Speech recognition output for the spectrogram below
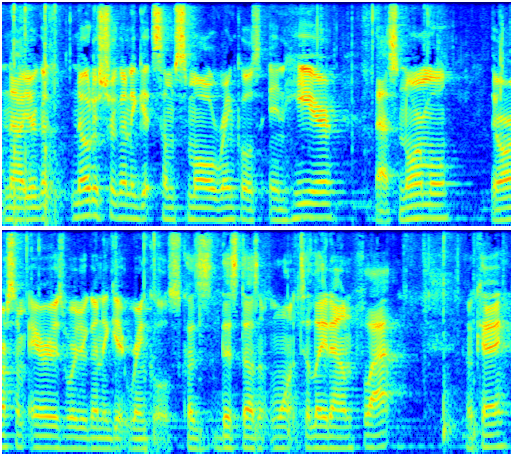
Now you're gonna notice you're gonna get some small wrinkles in here. That's normal. There are some areas where you're gonna get wrinkles because this doesn't want to lay down flat, okay?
